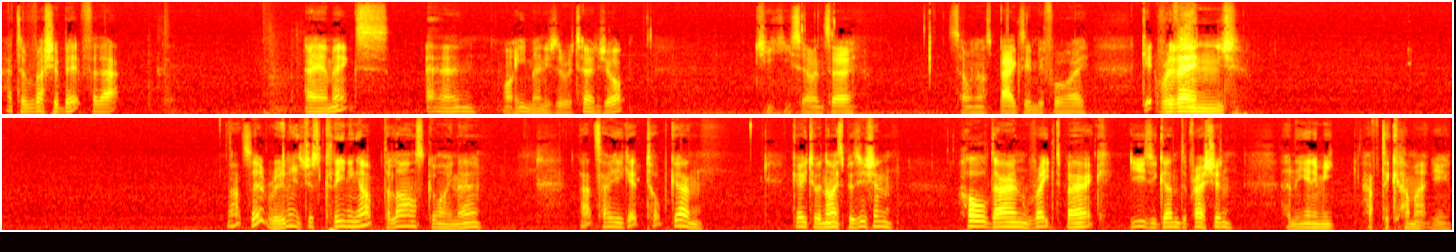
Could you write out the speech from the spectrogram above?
Had to rush a bit for that AMX, and well, he managed the return shot. Cheeky so and so. Someone else bags in before I get revenge. That's it really, it's just cleaning up the last guy now. That's how you get Top Gun. Go to a nice position, hull down, raked back, use your gun depression, and the enemy have to come at you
